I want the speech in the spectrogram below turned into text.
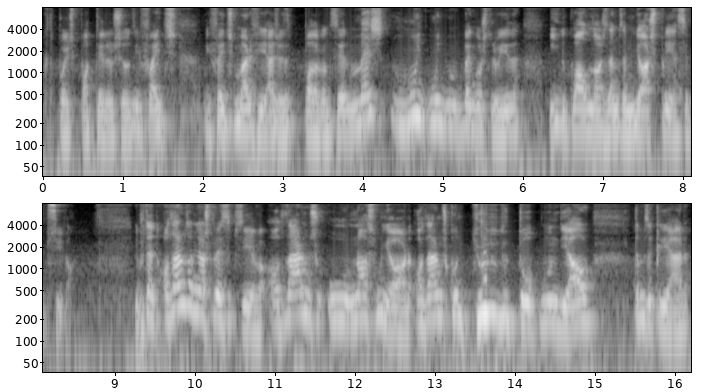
que depois pode ter os seus efeitos, efeitos Murphy, às vezes pode acontecer, mas muito, muito bem construída e do qual nós damos a melhor experiência possível. E portanto, ao darmos a melhor experiência possível, ao darmos o nosso melhor, ao darmos conteúdo de topo mundial, estamos a criar,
